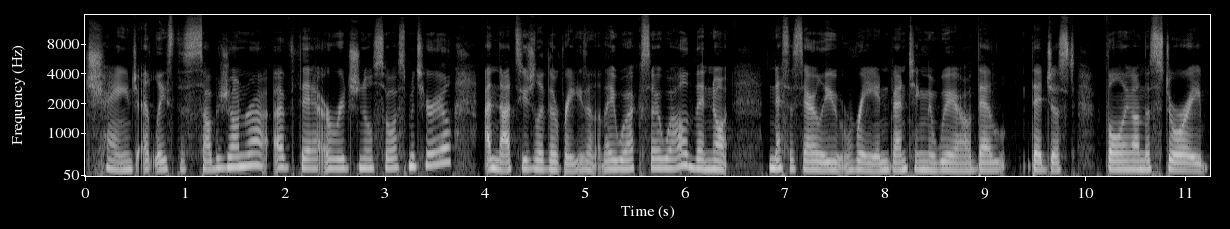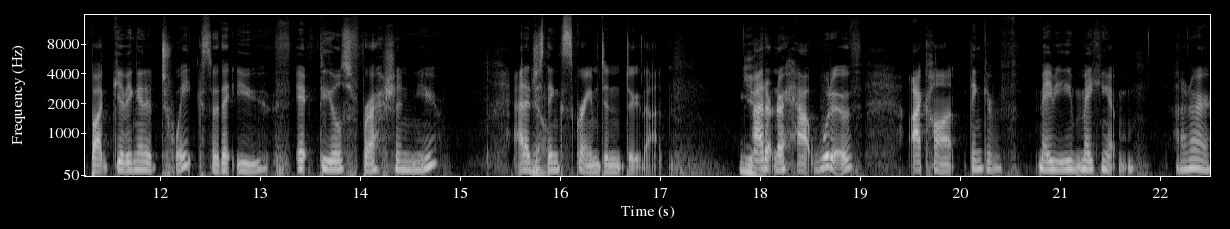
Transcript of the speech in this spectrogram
change at least the subgenre of their original source material and that's usually the reason that they work so well. They're not necessarily reinventing the wheel. They're they're just following on the story but giving it a tweak so that you it feels fresh and new. And i just Yeah. think scream didn't do that. Yeah, i don't know how it would have. I can't think of maybe making it i don't know.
